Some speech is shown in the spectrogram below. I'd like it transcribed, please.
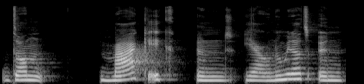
dan maak ik een, ja, hoe noem je dat? Een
